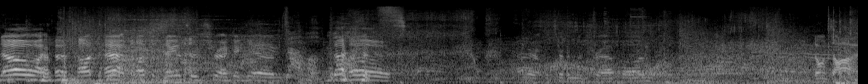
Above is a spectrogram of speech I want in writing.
No, I, not that. Not the dancer Shrek again. No. Here, I'll turn the trap on. Don't die.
